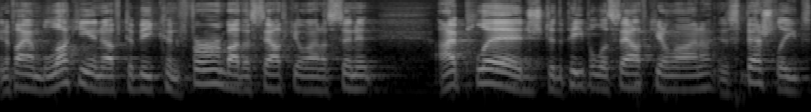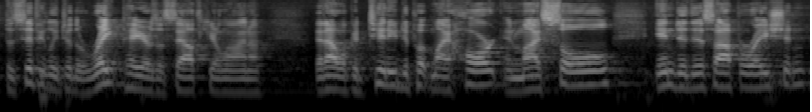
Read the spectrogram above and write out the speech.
and if I am lucky enough to be confirmed by the South Carolina Senate, I pledge to the people of South Carolina, especially specifically to the ratepayers of South Carolina, that I will continue to put my heart and my soul into this operation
